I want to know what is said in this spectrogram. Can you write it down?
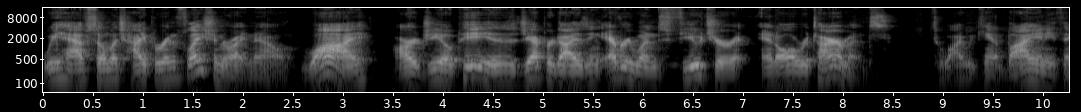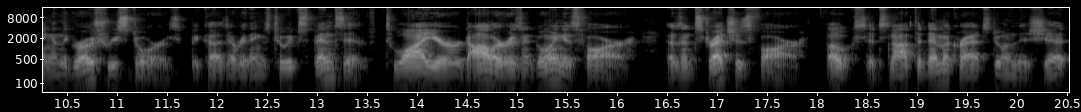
we have so much hyperinflation right now. Why our GOP is jeopardizing everyone's future and all retirements. Why we can't buy anything in the grocery stores because everything's too expensive. To why your dollar isn't going as far, doesn't stretch as far. Folks, it's not the Democrats doing this shit.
